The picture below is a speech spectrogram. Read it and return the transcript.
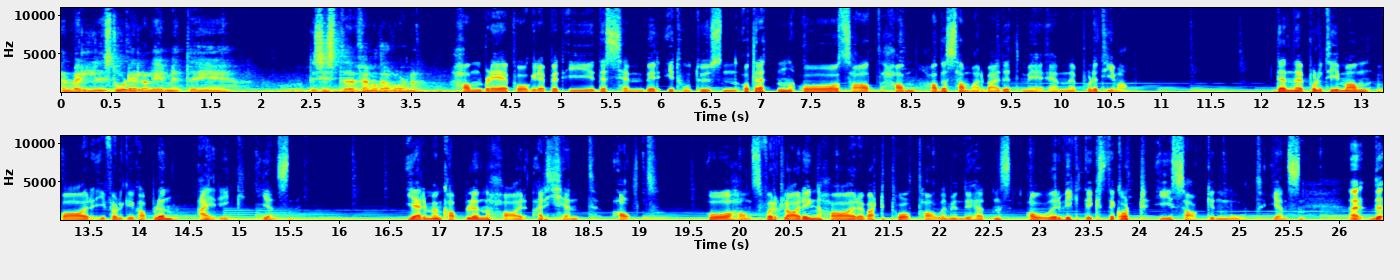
en veldig stor del av livet mitt i de siste 35 årene. Han ble pågrepet i desember i 2013 og sa at han hadde samarbeidet med en politimann. Denne politimannen var ifølge Cappelen Eirik Jensen. Gjermund Cappelen har erkjent alt. Og hans forklaring har vært påtalemyndighetens aller viktigste kort i saken mot Jensen. Det,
